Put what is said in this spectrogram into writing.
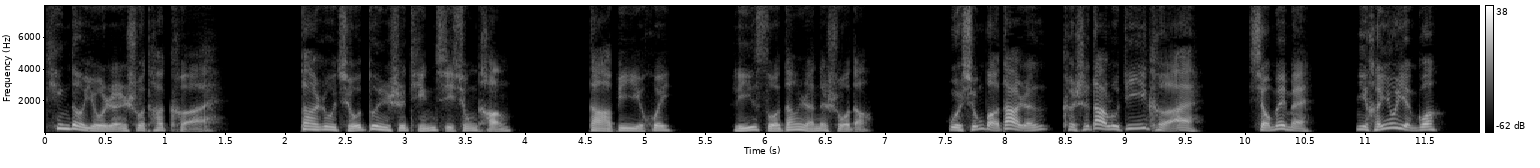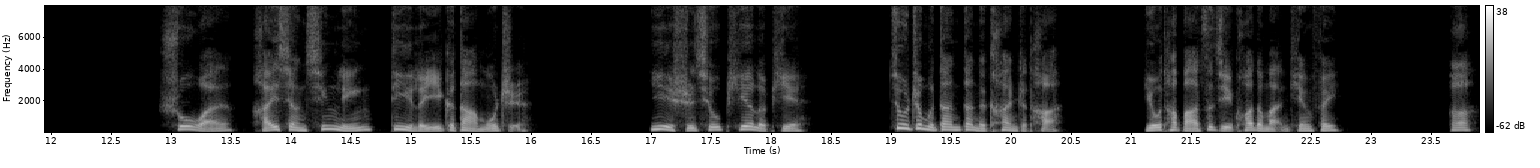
听到有人说他可爱，大肉球顿时挺起胸膛，大臂一挥，理所当然的说道：“我熊宝大人可是大陆第一可爱小妹妹，你很有眼光。”说完，还向青灵递了一个大拇指。叶时秋瞥了瞥，就这么淡淡的看着他，由他把自己夸得满天飞。啊，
